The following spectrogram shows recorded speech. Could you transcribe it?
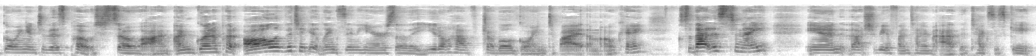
going into this post. So I'm, I'm going to put all of the ticket links in here so that you don't have trouble going to buy them. Okay. So that is tonight. And that should be a fun time at the Texas Gate.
